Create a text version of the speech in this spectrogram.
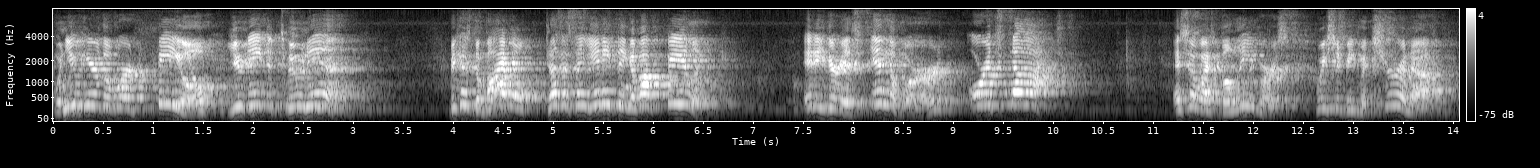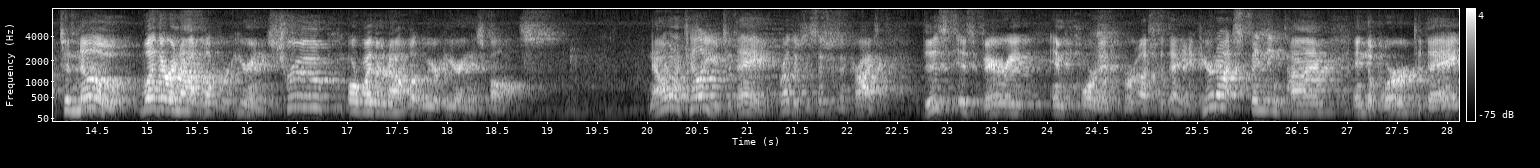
when you hear the word feel, you need to tune in. Because the Bible doesn't say anything about feeling. It either is in the Word or it's not. And so, as believers, we should be mature enough to know whether or not what we're hearing is true or whether or not what we are hearing is false. Now, I want to tell you today, brothers and sisters in Christ, This is very important for us today. If you're not spending time in the Word today,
